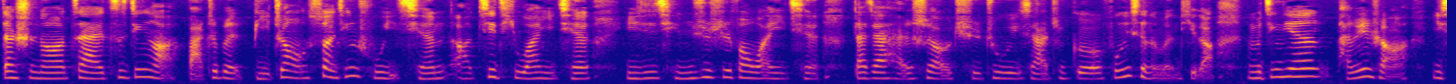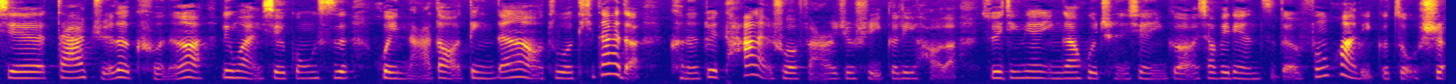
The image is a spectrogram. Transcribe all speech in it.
但是呢，在资金啊把这本笔账算清楚以前啊，计提完以前，以及情绪释放完以前，大家还是要去注意一下这个风险的问题的。那么今天盘面上啊，一些大家觉得可能啊，另外一些公司会拿到订单啊做替代的，可能对他来说反而就是一个利好了。所以今天应该会呈现一个消费电子的分化的一个走势。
